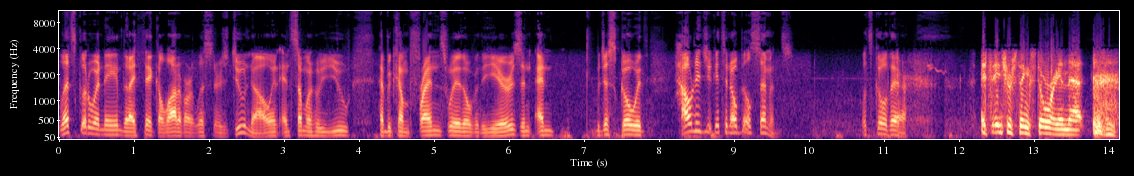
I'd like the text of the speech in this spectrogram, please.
let's go to a name that I think a lot of our listeners do know, and, and someone who you have become friends with over the years, and and just go with how did you get to know Bill Simmons? Let's go there. It's an interesting story in that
